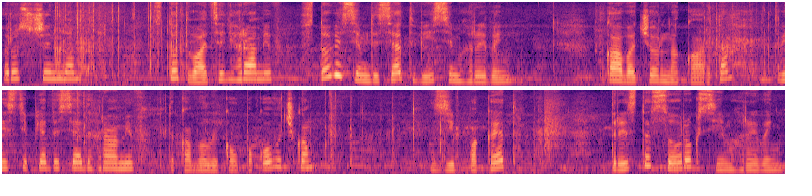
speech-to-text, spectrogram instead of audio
розчинна 120 грамів 188 гривень. Кава чорна карта 250 грамів. Така велика упаковочка. Зіп-пакет 347 гривень.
